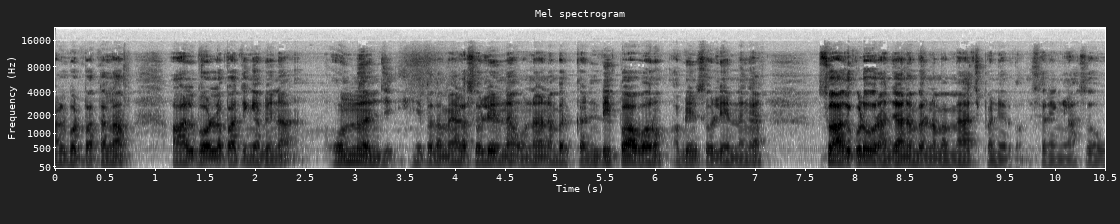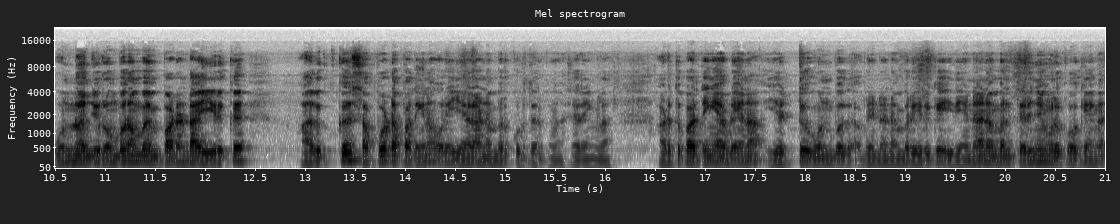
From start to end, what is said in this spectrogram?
ஆல் போர்ட் பார்த்தலாம் ஆல் போர்டில் பார்த்தீங்க அப்படின்னா ஒன்று அஞ்சு. இப்போ தான் மேலே சொல்லியிருந்தேன். ஒன்றாம் நம்பர் கண்டிப்பாக வரும் அப்படின்னு சொல்லியிருந்தேங்க. ஸோ அது கூட ஒரு அஞ்சாம் நம்பர் நம்ம மேட்ச் பண்ணியிருக்கோம். சரிங்களா? ஸோ ஒன்று அஞ்சு ரொம்ப ரொம்ப இம்பார்ட்டண்ட்டாக இருக்குது அதுக்கு சப்போர்ட்டாக பார்த்தீங்கன்னா ஒரு ஏழாம் நம்பர் கொடுத்துருக்குங்க. சரிங்களா? அடுத்து பார்த்தீங்க அப்படின்னா எட்டு ஒன்பது அப்படின்ற நம்பர் இருக்குது இது என்ன நம்பர்னு தெரிஞ்சவங்களுக்கு ஓகேங்க.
